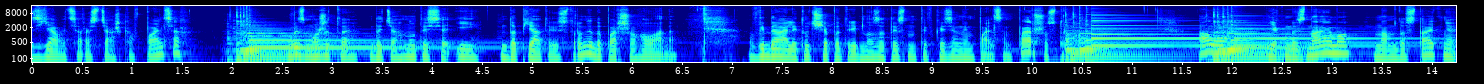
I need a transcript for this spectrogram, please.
з'явиться розтяжка в пальцях, ви зможете дотягнутися і до п'ятої струни, до першого лада. В ідеалі тут ще потрібно затиснути вказівним пальцем першу струну. Але, як ми знаємо, нам достатньо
